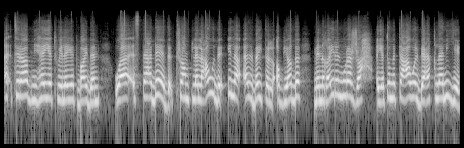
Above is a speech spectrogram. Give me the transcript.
اقتراب نهاية ولاية بايدن واستعداد ترامب للعودة إلى البيت الأبيض من غير المرجح أن يتم التعامل بعقلانية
